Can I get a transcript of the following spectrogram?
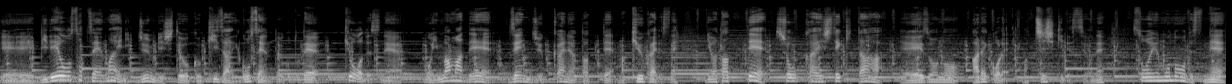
えー、ビデオ撮影前に準備しておく機材5選ということで、今日はですね、もう今まで全10回にわたって、まあ、9回ですね、にわたって紹介してきた、映像のあれこれ、まあ、知識ですよね。そういうものをですね、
